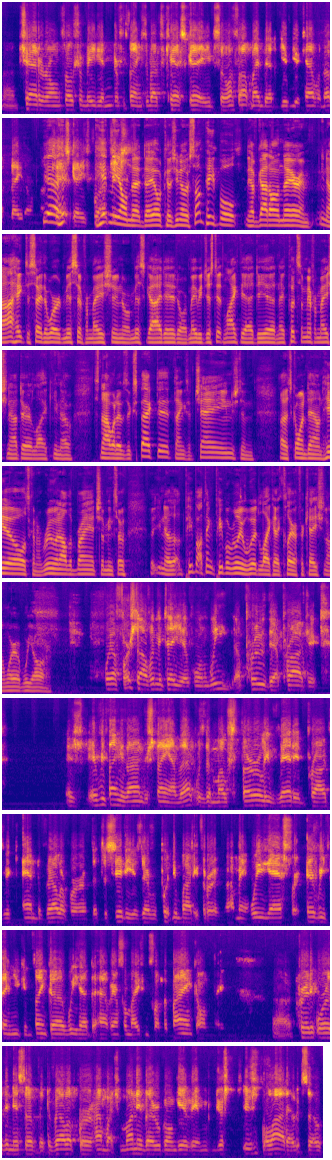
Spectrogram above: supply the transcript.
uh, chatter on social media and different things about the Cascade. So I thought maybe I'd give you kind of an update on the Yeah, hit, hit me on that, Dale, because you know there's some people have got on there, and you know I hate to say the word misinformation or misguided, or maybe just didn't like the idea, and they put some information out there like you know it's not what I was expected, things have changed, and uh, it's going downhill, it's going to ruin Olive Branch. I mean, so you know people, I think people really would like a clarification on where we are. Well, first off, let me tell you, when we approved that project, as everything as I understand, that was the most thoroughly vetted project and developer that the city has ever put anybody through. I mean, we asked for everything you can think of. We had to have information from the bank on the uh, credit worthiness of the developer, how much money they were going to give him, just just a lot of it. So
